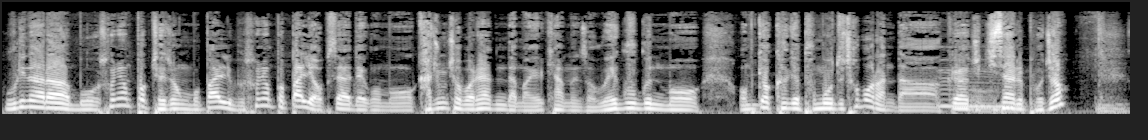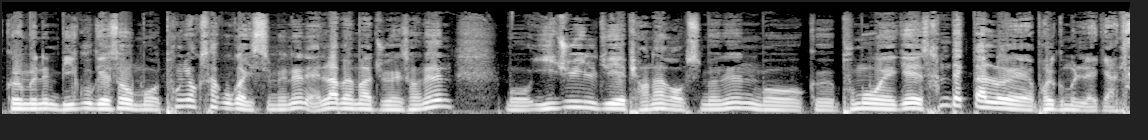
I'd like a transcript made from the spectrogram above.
우리나라 뭐 소년법 제정 뭐 빨리 뭐 소년법 빨리 없애야 되고 뭐 가중 처벌해야 된다 막 이렇게 하면서 외국은 뭐 엄격하게 부모도 처벌한다. 그래가지고 기사를 보죠. 그러면은 미국에서 뭐 통역 사고가 있으면은 엘라베마 주에서는 뭐 2주일 뒤에 변화가 없으면은 뭐 그 부모에게 300달러의 벌금을 내게 한다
